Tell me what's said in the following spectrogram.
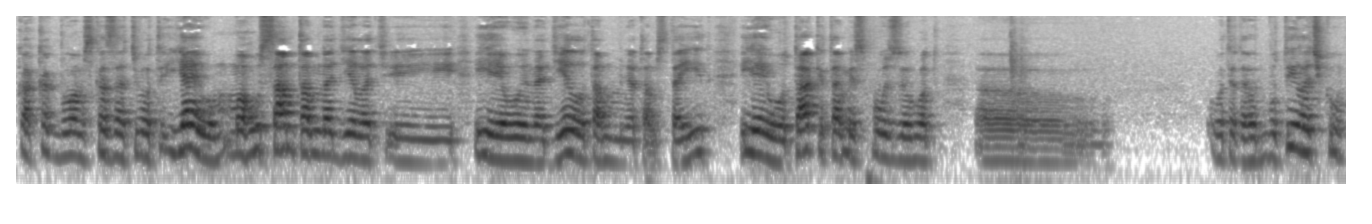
как, как бы вам сказать, вот я его могу сам там наделать, и, и я его и наделал, там у меня там стоит, и я его так и там использую, вот, э, вот эту вот бутылочку.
